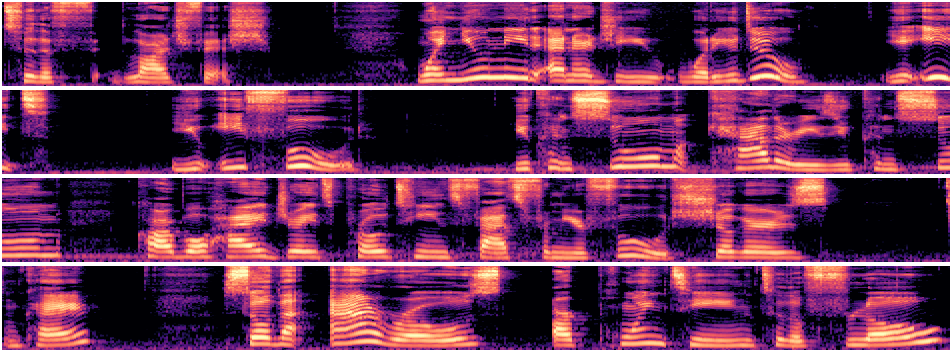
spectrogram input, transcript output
to the large fish. When you need energy, what do you do? You eat. You eat food. You consume calories. You consume carbohydrates, proteins, fats from your food, sugars. Okay? So the arrows are pointing to the flow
